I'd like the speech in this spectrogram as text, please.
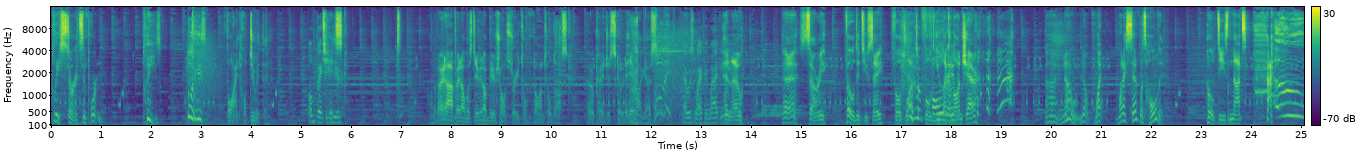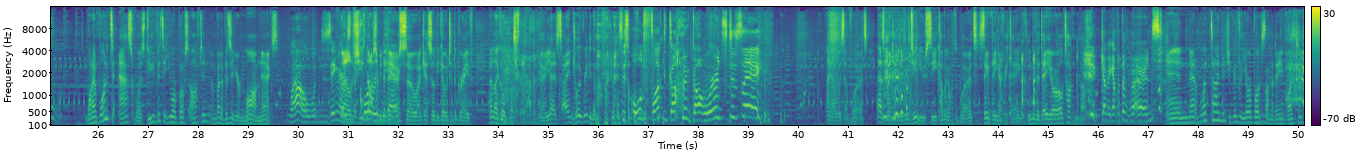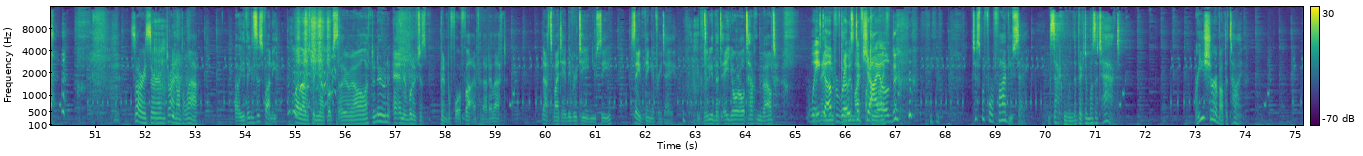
Please, sir, it's important. Please. Please. Fine, I'll do it then. I'll beg of you. Tisk. On the day it happened, I was digging up Meerschaum Street from dawn till dusk. Okay, just go to him, I guess. I was wiping my beard. Hello. Uh, sorry. Folded, you say? Fold what? Fold you like a Folded. lawn chair? uh, no, no. What? What I said was hold it. Hold these nuts. Oh! What I wanted to ask was, do you visit your books often? I'm about to visit your mom next. Wow, with zingers well, in the she's not even today. here, so I guess I'll be going to the grave. I like old books they have in here. Yes, I enjoy reading them This old fuck got, got words to say. I always have words. That's my daily routine, you see, coming up with the words. Same thing every day, including the day you're all talking about. Coming up with the words. And at what time did you visit your books on the day in question? Sorry, sir, I'm trying not to laugh. Oh, you think this is funny? Well, I was picking up books all afternoon, and it would have just been before five that I left. That's my daily routine, you see. Same thing every day, including the day you're all talking about. Wake up, roast a child. Just before five, you say. exactly when the victim was attacked. Are you sure about the time?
